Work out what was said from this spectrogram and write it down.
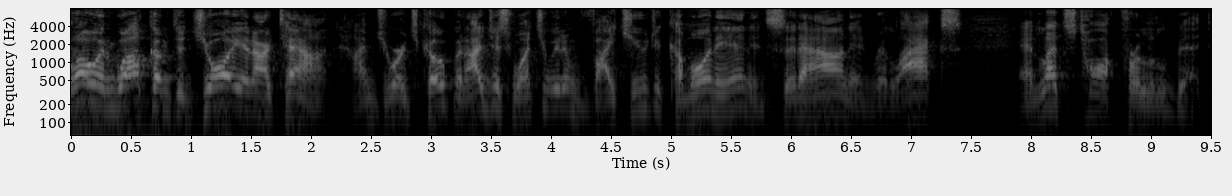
Hello and welcome to Joy in Our Town. I'm George Cope, and I just want you to invite you to come on in and sit down and relax and let's talk for a little bit.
